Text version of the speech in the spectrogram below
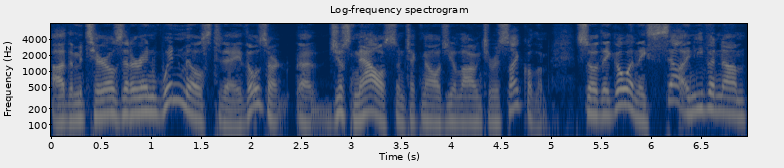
uh, the materials that are in windmills today? Those aren't uh, just now some technology allowing to recycle them. So they go and they sell, and even um,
